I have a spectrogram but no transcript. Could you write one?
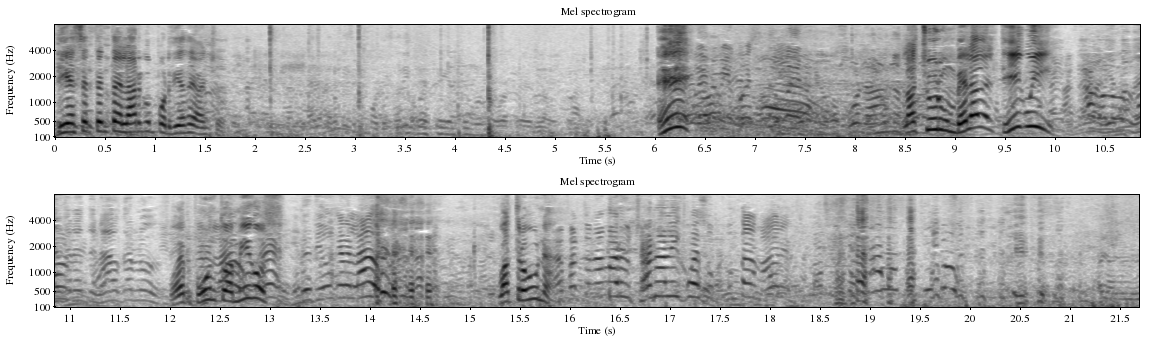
10, 70 de largo por 10 de ancho. ¿Eh? La churumbela del Tigui. Fue punto, amigos. 4-1. Falta una maruchana al hijo de su puta madre.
